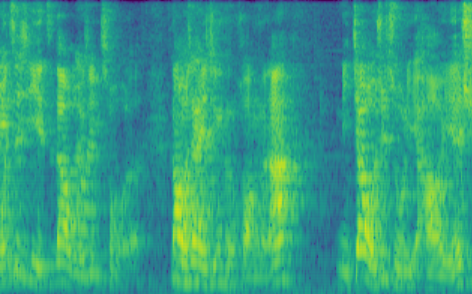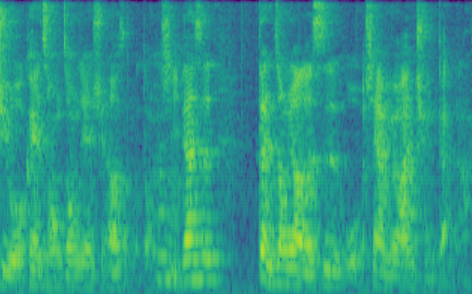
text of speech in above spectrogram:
我自己也知道我已经错了，那我现在已经很慌了啊！你叫我去处理好，也许我可以从中间学到什么东西，但是更重要的是我现在没有安全感啊。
